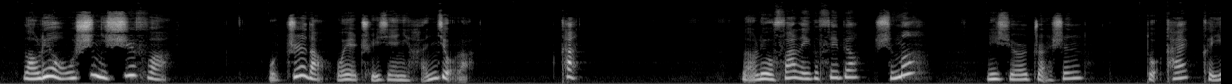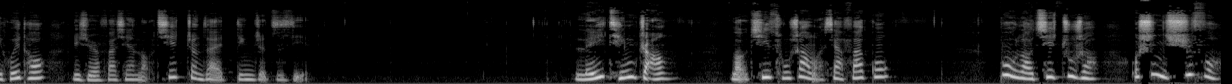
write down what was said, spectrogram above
“老六，我是你师傅啊！”“我知道，我也垂涎你很久了。”看，老六发了一个飞镖。什么？李雪儿转身躲开，可一回头，李雪儿发现老七正在盯着自己。雷霆掌，老七从上往下发功。不，老七住手！我是你师傅。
